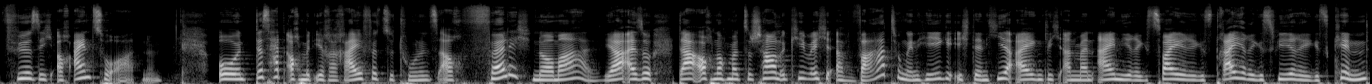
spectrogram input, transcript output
für sich auch einzuordnen. Und das hat auch mit ihrer Reife zu tun und ist auch völlig normal. Ja, also da auch nochmal zu schauen, okay, welche Erwartungen hege ich denn hier eigentlich an mein einjähriges, zweijähriges, dreijähriges, vierjähriges Kind?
